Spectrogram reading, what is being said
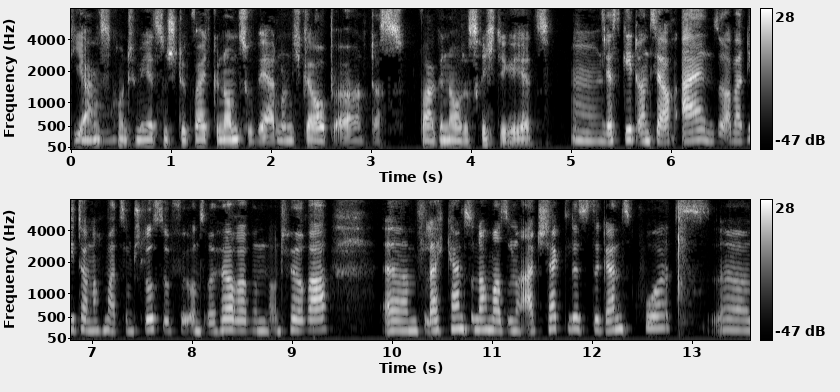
die mhm. Angst konnte mir jetzt ein Stück weit genommen zu werden. Und ich glaube, äh, das war genau das Richtige jetzt. Mm, das geht uns ja auch allen so. Aber Rita, nochmal zum Schluss so für unsere Hörerinnen und Hörer. Ähm, vielleicht kannst du nochmal so eine Art Checkliste ganz kurz äh,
